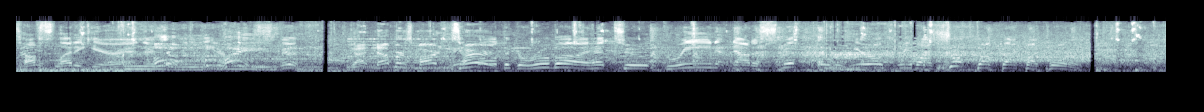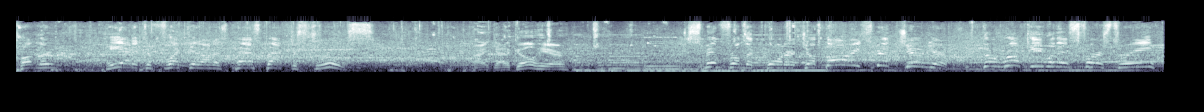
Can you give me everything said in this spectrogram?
Tough sledding here, and there's oh, the leader, Smith. Got numbers, Martin's hurt. The Garuba ahead to Green, now to Smith over Herro, three ball short dunk back by Porter. Butler, he had it deflected on his pass back to Strus. All right, gotta go here. Smith from the corner, Jabari Smith Jr., the rookie with his first three.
